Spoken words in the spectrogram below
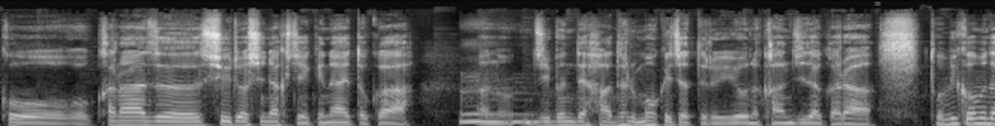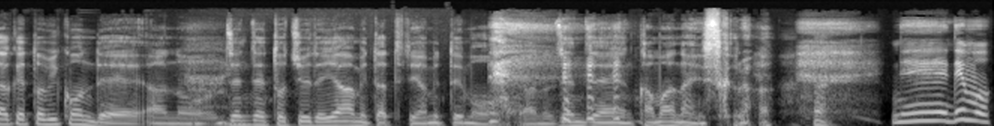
こう必ず終了しなくちゃいけないとか、あの自分でハードル設けちゃってるような感じだから飛び込むだけ飛び込んであの、はい、全然途中でやめたってやめてもあの全然構わないですから。ねでも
